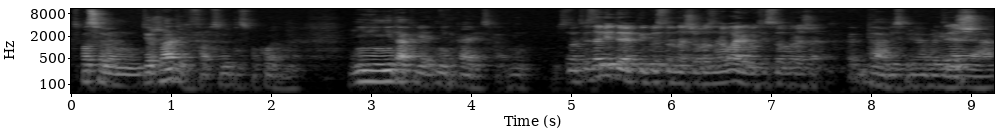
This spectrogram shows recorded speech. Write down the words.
способен держать их абсолютно спокойно. Не, не, так, не такая резкая. Ну, Ну ти замітив, як ти швидко почав розговорювати і соображати. да, без переговорения. Ты ж- Я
